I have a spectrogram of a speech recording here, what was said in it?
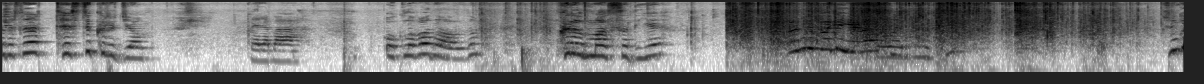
arkadaşlar testi kıracağım. Merhaba. Oklava da aldım. Kırılmazsa diye. Önce böyle yere atmıştım. Çünkü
